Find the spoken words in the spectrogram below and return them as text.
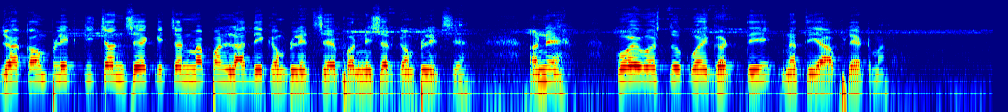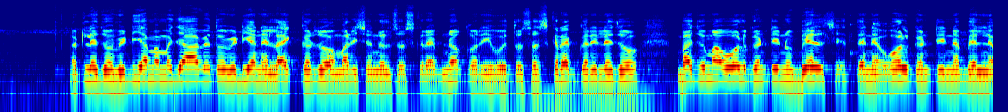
જો આ કમ્પ્લીટ કિચન છે કિચનમાં પણ લાદી કમ્પ્લીટ છે ફર્નિચર કમ્પ્લીટ છે. અને કોઈ વસ્તુ કોઈ ઘટતી નથી આ ફ્લેટમાં એટલે જો વિડીયામાં મજા આવે તો વિડીયાને લાઇક કરજો. અમારી ચેનલ સબસ્ક્રાઈબ ન કરી હોય તો સબસ્ક્રાઈબ કરી લેજો. બાજુમાં ઓલ ઘંટીનું બેલ છે, તેને ઓલ ઘંટીના બેલને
